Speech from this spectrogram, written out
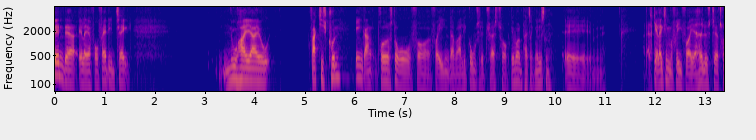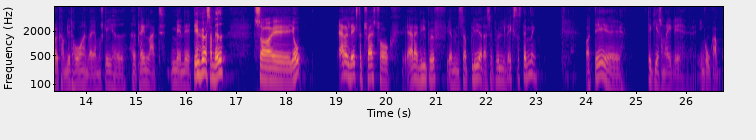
den der, eller jeg får fat i et tag. Nu har jeg jo faktisk kun en gang prøvet at stå over for, for en, der var lidt god til lidt trash talk. Det var en Patrick Nielsen. Øh, og der skal jeg ikke sige mig fri for, at jeg havde lyst til at trykke ham lidt hårdere, end hvad jeg måske havde, havde planlagt. Men øh, det hører sig med. Så øh, jo, er der lidt ekstra trash talk, er der en lille bøf, jamen så bliver der selvfølgelig lidt ekstra stemning. Og det, øh, det giver som regel øh, en god kamp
